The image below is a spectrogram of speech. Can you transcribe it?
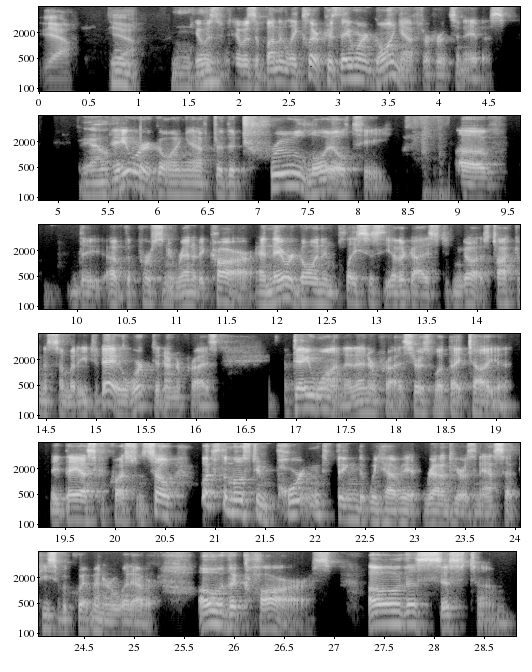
yeah. Yeah. It was it was abundantly clear because they weren't going after Hertz and Avis. Yeah. They were going after the true loyalty of the of the person who rented a car, and they were going in places the other guys didn't go. I was talking to somebody today who worked at Enterprise. Day one at Enterprise, here's what they tell you. They, they ask a question. So, what's the most important thing that we have around here as an asset, piece of equipment, or whatever? Oh, the cars. Oh, the system.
